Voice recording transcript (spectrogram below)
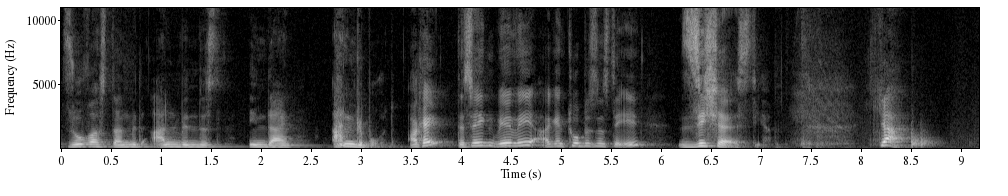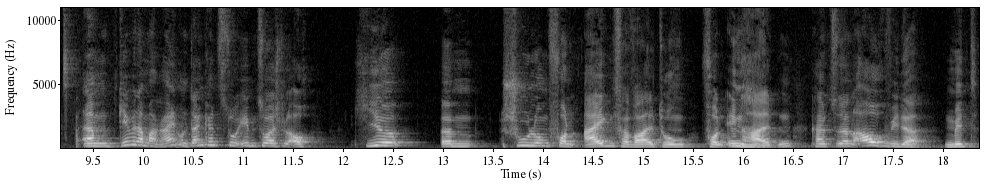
sowas dann mit anbindest in dein Angebot. Okay? Deswegen www.agenturbusiness.de, sicher es dir. Ja, ähm, gehen wir da mal rein und dann kannst du eben zum Beispiel auch hier ähm, Schulung von Eigenverwaltung von Inhalten kannst du dann auch wieder mit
